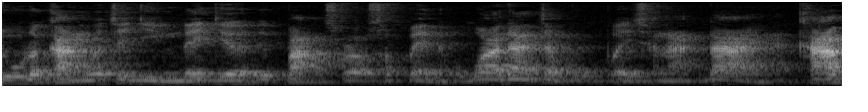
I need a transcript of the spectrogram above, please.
ดูแล้วกันว่าจะยิงได้เยอะหรือเปล่าสำหรับสเปนผมว่าน่าจะบุกไปชนะได้นะครับ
